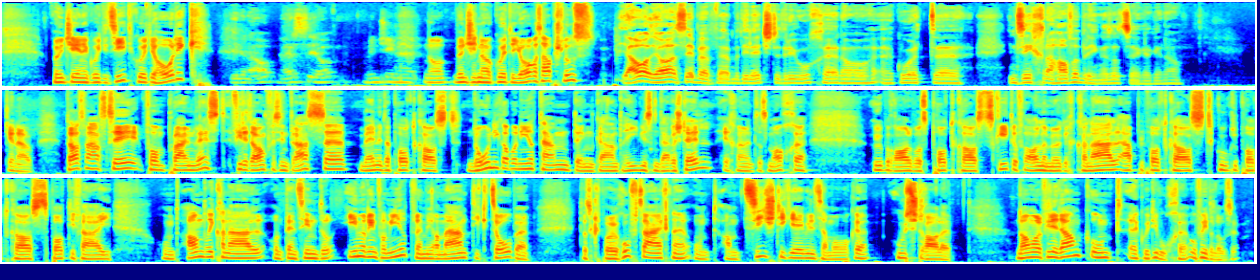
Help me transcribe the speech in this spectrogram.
Ich wünsche Ihnen eine gute Zeit, gute Erholung. Ihnen auch. Merci, ja. Wünsche Ihnen noch, wünsche Ihnen noch einen guten Jahresabschluss. Ja, ja, eben, werden wir die letzten drei Wochen noch äh, gut äh, in sicheren Hafen bringen, sozusagen, genau. Genau. Das war es vom Prime West. Vielen Dank fürs Interesse. Wenn ihr den Podcast noch nicht abonniert habt, dann gerne den Hinweis an dieser Stelle. Ihr könnt das machen überall, wo es Podcasts gibt, auf allen möglichen Kanälen, Apple Podcasts, Google Podcasts, Spotify und andere Kanäle. Und dann sind ihr immer informiert, wenn wir am Montag zu oben das Gespräch aufzeichnen und am Dienstag jeweils am Morgen ausstrahlen. Nochmal vielen Dank und eine gute Woche. Auf Wiedersehen.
